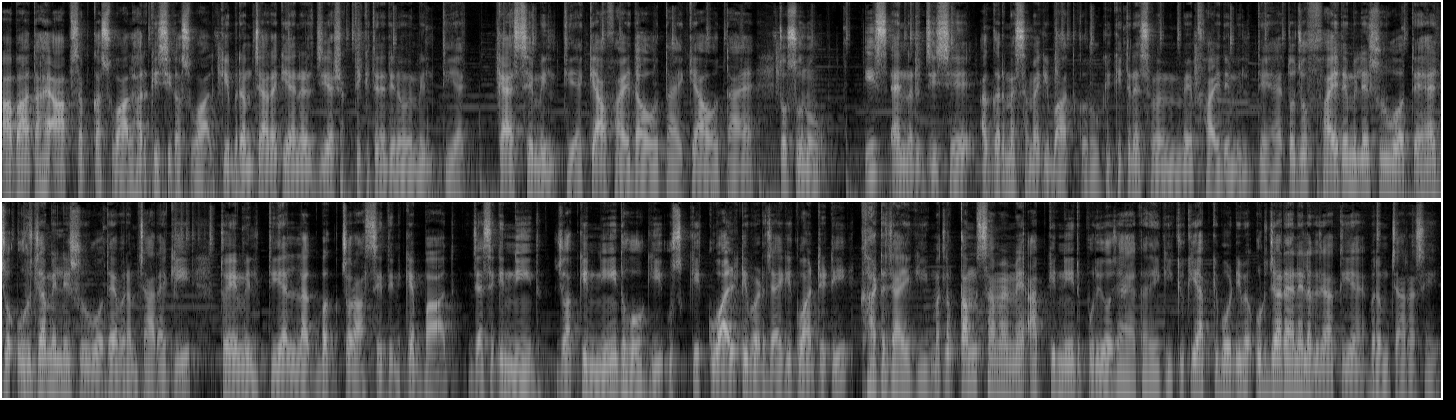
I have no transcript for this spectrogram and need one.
अब आता है आप सबका सवाल, हर किसी का सवाल, कि ब्रह्मचार्य की एनर्जी या शक्ति कितने दिनों में मिलती है, कैसे मिलती है, क्या फ़ायदा होता है, क्या होता है? तो सुनो इस एनर्जी से अगर मैं समय की बात करूँ कि कितने समय में फ़ायदे मिलते हैं तो जो फ़ायदे मिलने शुरू होते हैं, जो ऊर्जा मिलनी शुरू होते हैं ब्रह्मचार्य की तो ये मिलती है लगभग चौरासी दिन के बाद। जैसे कि नींद, जो आपकी नींद होगी, उसकी क्वालिटी बढ़ जाएगी क्वांटिटी घट जाएगी। मतलब कम समय में आपकी नींद पूरी हो जाया करेगी, क्योंकि आपकी बॉडी में ऊर्जा रहने लग जाती है ब्रह्मचार्य से।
